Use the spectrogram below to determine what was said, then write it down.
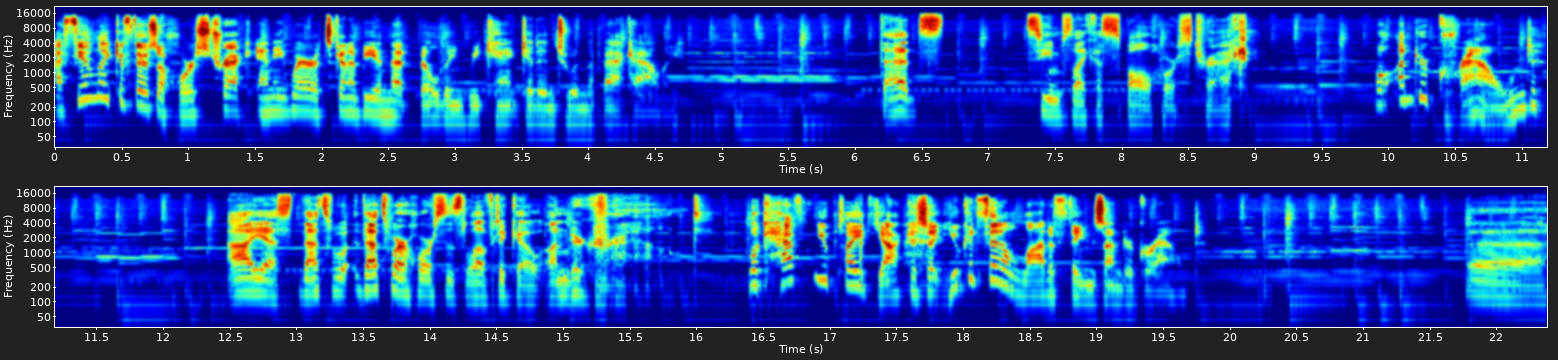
I feel like if there's a horse track anywhere, it's going to be in that building we can't get into in the back alley. That seems like a small horse track. Well, underground. Ah, yes, that's what that's where horses love to go underground. Look, haven't you played Yakuza? You can fit a lot of things underground. Uh,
